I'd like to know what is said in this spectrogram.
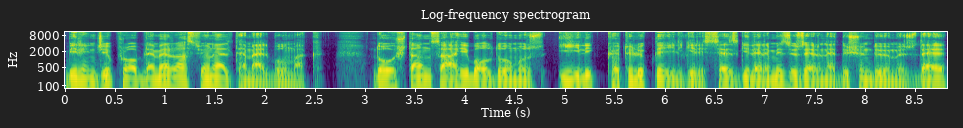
Birinci probleme rasyonel temel bulmak. Doğuştan sahip olduğumuz iyilik kötülükle ilgili sezgilerimiz üzerine düşündüğümüzde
